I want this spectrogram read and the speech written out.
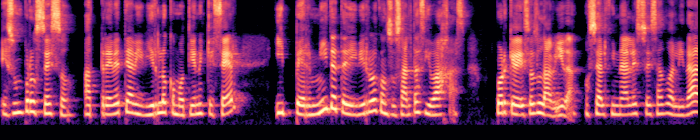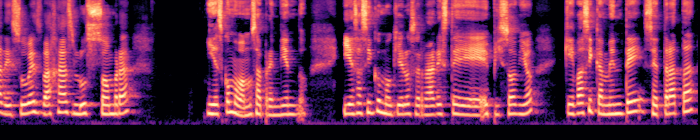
Es un proceso, atrévete a vivirlo como tiene que ser y permítete vivirlo con sus altas y bajas, porque eso es la vida. O sea, al final es esa dualidad de subes, bajas, luz, sombra, y es como vamos aprendiendo. Y es así como quiero cerrar este episodio, que básicamente se trata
